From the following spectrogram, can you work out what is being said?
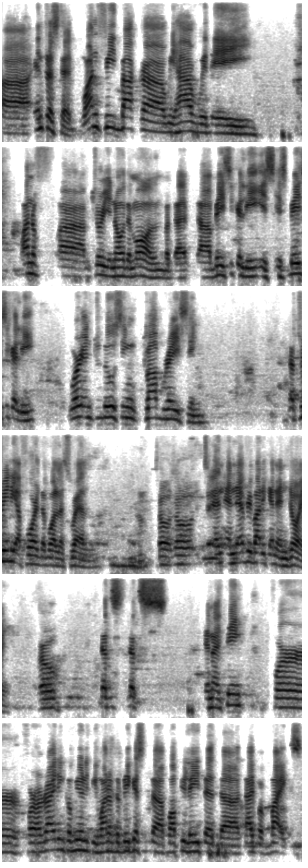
uh, interested. One feedback uh, we have with a one of uh, I'm sure you know them all, but uh, uh, basically is is basically we're introducing club racing that's really affordable as well. So so and, and everybody can enjoy. So that's that's and I think for for our riding community, one of the biggest uh, populated uh, type of bikes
